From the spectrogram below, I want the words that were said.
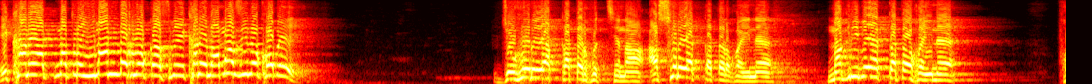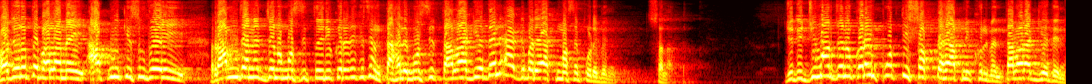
এখানে একমাত্র ইমানদার লোক আসবে, এখানে নামাজি লোক হবে। জোহরে এক কাতার হচ্ছে না, আসরে এক কাতার হয় না, মাগরিবে এক কাতার হয় না। ফজরতে ভালো নেই, আপনি কি শুধু এই রমজানের জন্য মসজিদ তৈরি করে রেখেছেন? তাহলে মসজিদ তালা গিয়ে দেন, একবারে এক মাসে পড়বেন সালাত। যদি জুমার জন্য করেন, প্রতি সপ্তাহে আপনি খুলবেন, তালা লাগিয়ে দেন।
